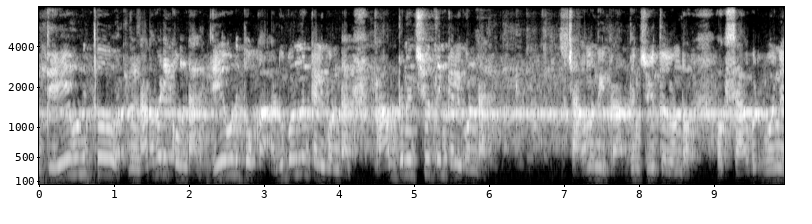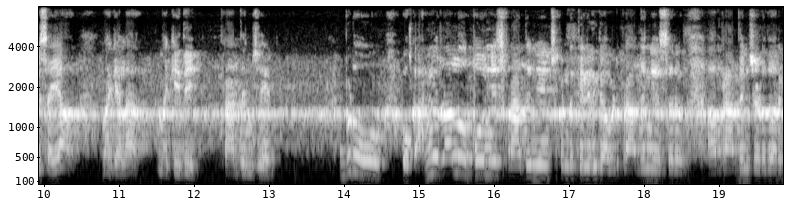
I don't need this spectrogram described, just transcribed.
దేవునితో నడవడిక ఉండాలి. దేవునితో ఒక అనుబంధం కలిగి ఉండాలి. ప్రార్థన జీవితం కలిగి ఉండాలి. చాలామందికి ప్రార్థన జీవితాలు ఉండవు. ఒక సేవకుడు ఫోన్ చేసి అయ్యా మాకు ఎలా మాకు ఇది ప్రార్థన చేయండి. ఇప్పుడు ఒక అన్యురాళ్ళు ఫోన్ చేసి ప్రార్థన చేయించుకుంటే తెలియదు కాబట్టి ప్రార్థన చేస్తారు. ఆ ప్రార్థన చేయడం ద్వారా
